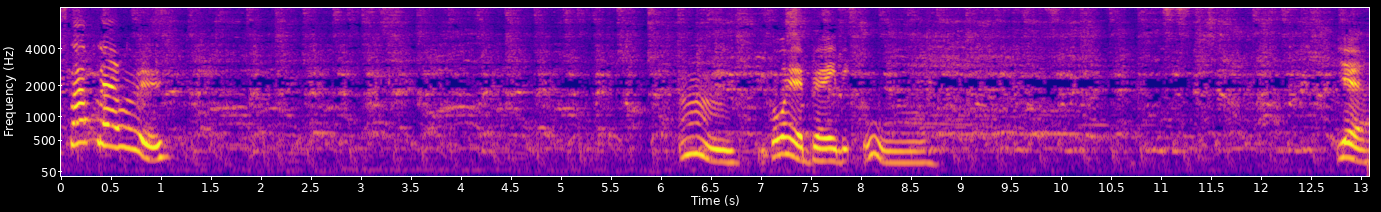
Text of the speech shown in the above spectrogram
Stop playing with me. Mmm. Go ahead, baby. Ooh. Yeah.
